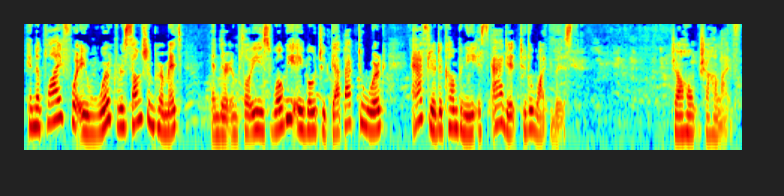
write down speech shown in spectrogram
can apply for a work resumption permit, and their employees will be able to get back to work after the company is added to the whitelist. Zhang Hong, Shanghai Live.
